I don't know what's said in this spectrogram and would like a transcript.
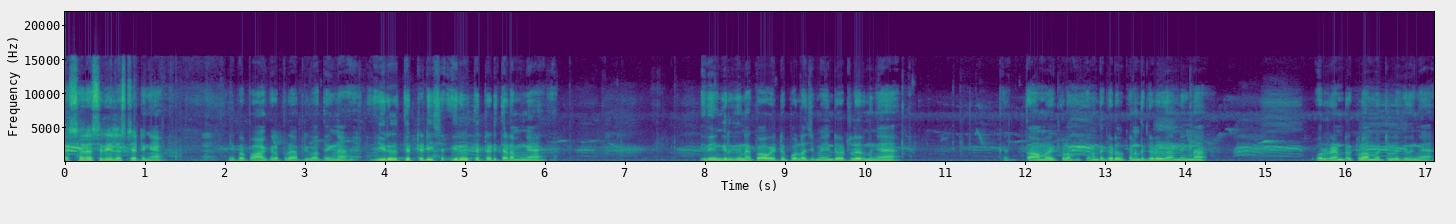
எஸ்ஆர்எஸ் ரியல் எஸ்டேட்டுங்க இப்போ பார்க்குற ப்ராப்பர்ட்டி பார்த்தீங்கன்னா இருபத்தெட்டு அடி இருபத்தெட்டு அடி தடமுங்க. இது எங்கே இருக்குதுன்னா கோவை டு பொள்ளாச்சி மெயின் ரோட்டில் இருந்துங்க. க- தாமரைக்குளம் கிணத்துக்கடுவு கிணத்துக்கடுவு தாண்டிங்கன்னா ஒரு ரெண்டரை கிலோமீட்டரில் இருக்குதுங்க.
